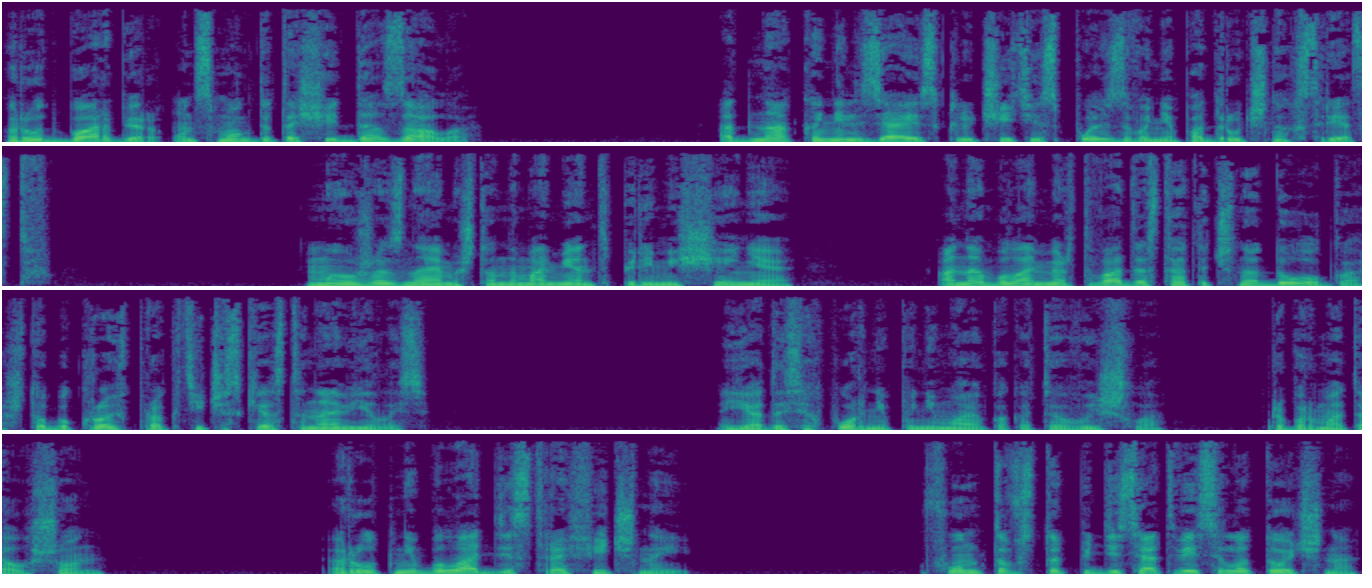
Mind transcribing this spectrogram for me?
Рут Барбер он смог дотащить до зала. Однако нельзя исключить использование подручных средств. Мы уже знаем, что на момент перемещения она была мертва достаточно долго, чтобы кровь практически остановилась. «Я до сих пор не понимаю, как это вышло», — пробормотал Шон. Рут не была дистрофичной. Фунтов 150 весила точно.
